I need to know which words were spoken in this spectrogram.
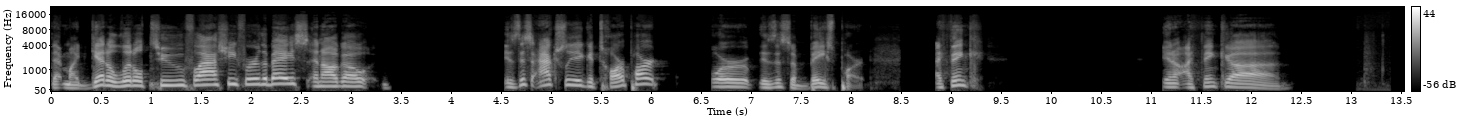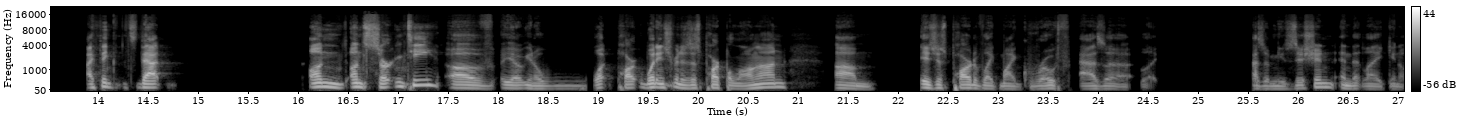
that might get a little too flashy for the bass, and I'll go, is this actually a guitar part or is this a bass part? I think, you know, I think, uh, I think it's that un- uncertainty of you know, you know what part, what instrument does this part belong on, um, is just part of like my growth as a like as a musician and that like you know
